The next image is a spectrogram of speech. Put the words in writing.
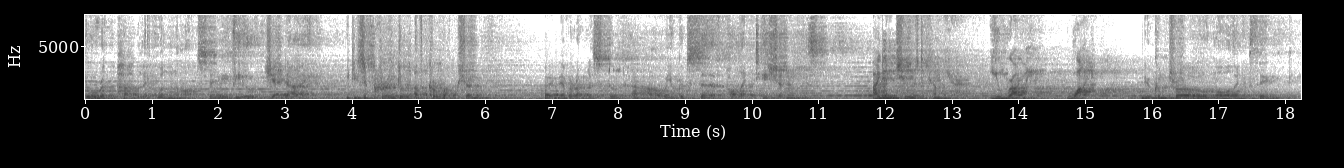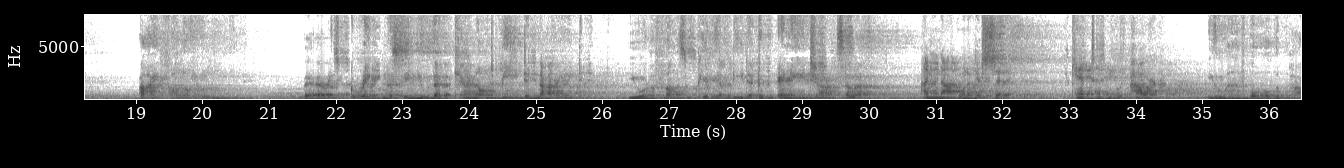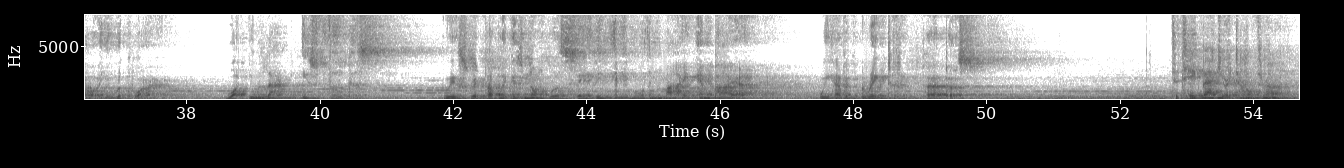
Your republic will not save you, Jedi. It is a cradle of corruption. I never understood how you could serve politicians. I didn't choose to come here. You brought me. Why? You control more than you think. I follow your lead. There is greatness in you that cannot be denied. You are a far superior leader to any Chancellor. I'm not one of your Sith. You can't tempt me with power. You have all the power you require. What you lack is focus. This republic is not worth saving any more than my empire. We have a greater purpose. To take back your eternal throne.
